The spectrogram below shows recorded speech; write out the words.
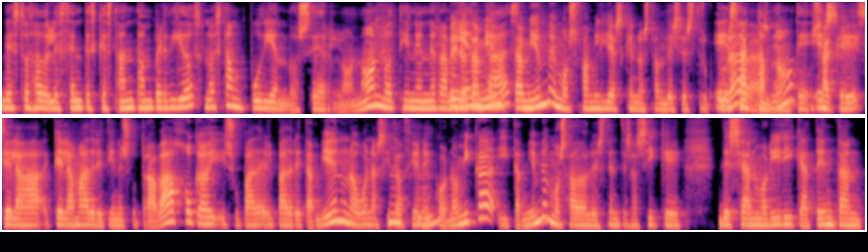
de estos adolescentes que están tan perdidos, no están pudiendo serlo, ¿no? No tienen Pero también, herramientas. también vemos familias que no están desestructuradas, ¿no? Exactamente, O sea, eso que, es. que la, que la madre tiene su trabajo que, y su padre, el padre también, una buena situación económica, y también vemos adolescentes así que desean morir y que atentan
